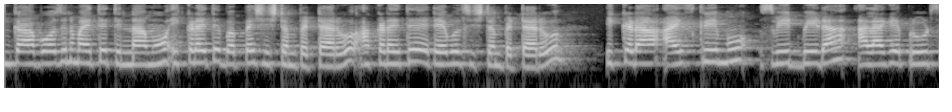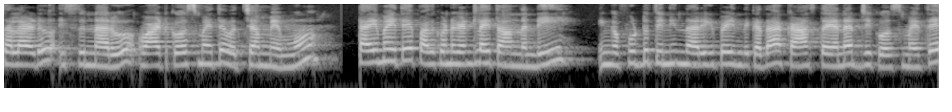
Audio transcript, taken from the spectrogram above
ఇంకా భోజనం అయితే తిన్నాము. ఇక్కడైతే బొప్పే సిస్టమ్ పెట్టారు. అక్కడైతే టేబుల్ సిస్టమ్ పెట్టారు. ఇక్కడ ఐస్ క్రీము స్వీట్ బీడ అలాగే ఫ్రూట్ సలాడ్ ఇస్తున్నారు. వాటి కోసం అయితే వచ్చాం మేము. టైం అయితే పదకొండు గంటలు అయితే ఉందండి ఇంకా ఫుడ్ తినింది అరిగిపోయింది కదా. కాస్త ఎనర్జీ కోసం అయితే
